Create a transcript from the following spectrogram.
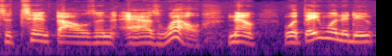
to 10,000 as well. Now, what they want to do,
